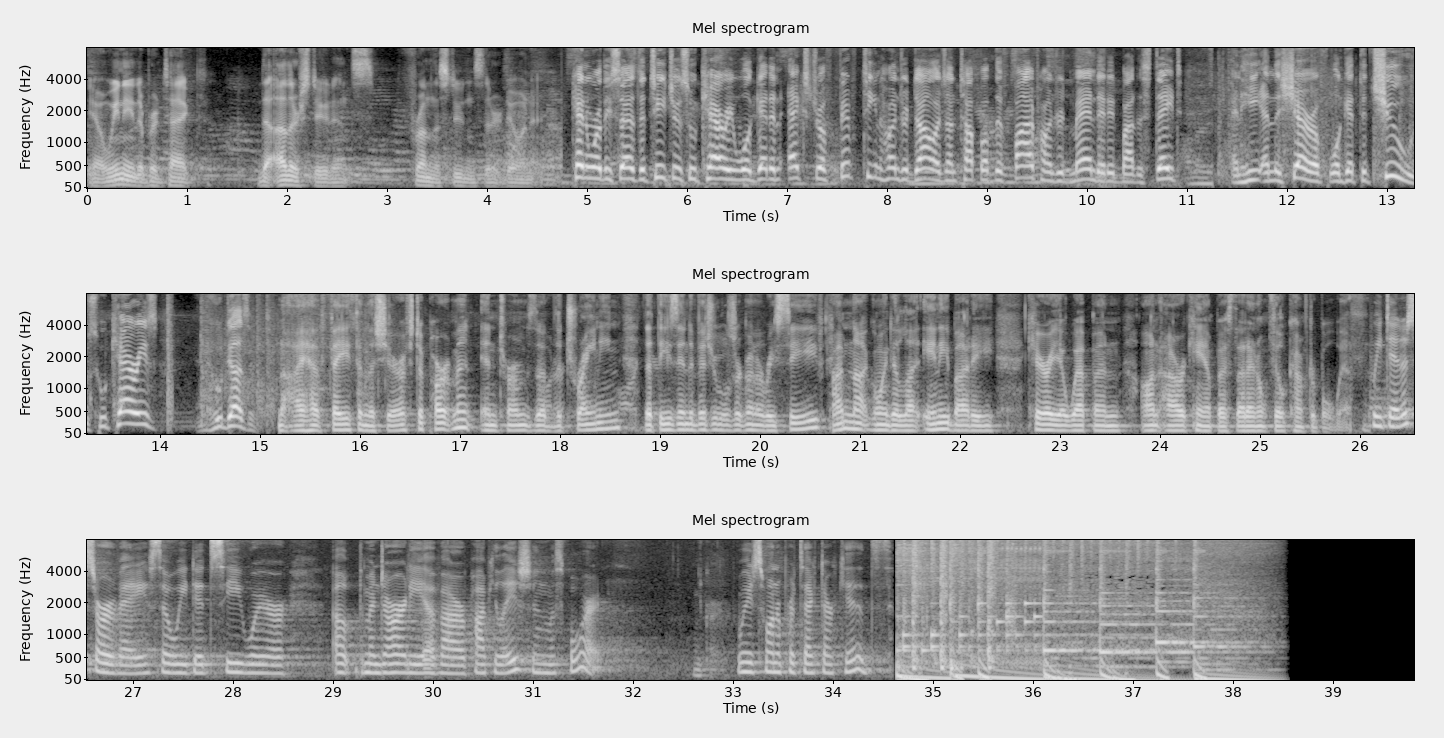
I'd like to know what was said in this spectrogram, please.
You know, we need to protect the other students from the students that are doing it. Kenworthy says the teachers who carry will get an extra $1,500 on top of the 500 mandated by the state, and he and the sheriff will get to choose who carries and who doesn't. I have faith in the sheriff's department in terms of the training that these individuals are going to receive. I'm not going to let anybody carry a weapon on our campus that I don't feel comfortable with. We did a survey, so we did see where uh, the majority of our population was for it. Okay. We just want to protect our kids.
